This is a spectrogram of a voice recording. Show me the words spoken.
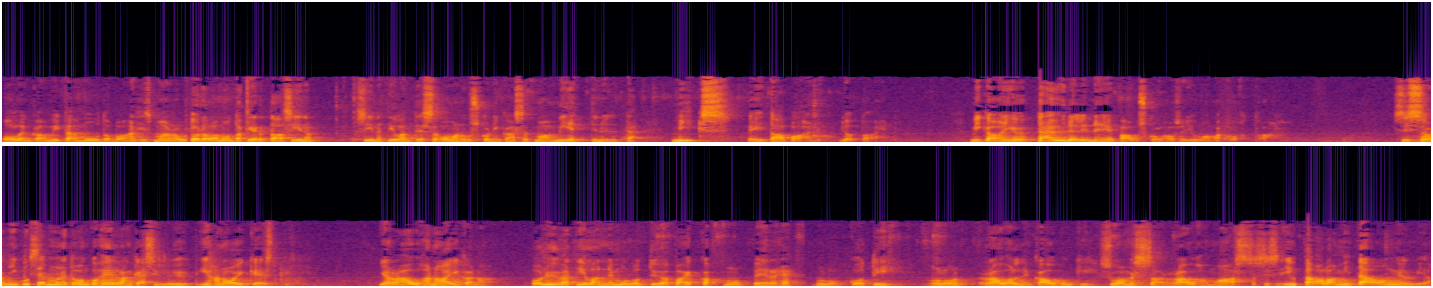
ollenkaan mitään muuta, vaan siis mä oon ollut todella monta kertaa siinä, siinä tilanteessa oman uskonin kanssa, että mä oon miettinyt, että miksi ei tapahdu jotain. mikä on jo täydellinen epäuskolause Jumala kohtaan. Siis se on niin kuin semmoinen, että onko Herran käsi lyhyt, ihan oikeasti. Ja rauhan aikana on hyvä tilanne, mulla on työpaikka, mulla on perhe, mulla on koti, mulla on rauhallinen kaupunki, Suomessa on rauha maassa. Siis ei tavallaan mitään ongelmia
